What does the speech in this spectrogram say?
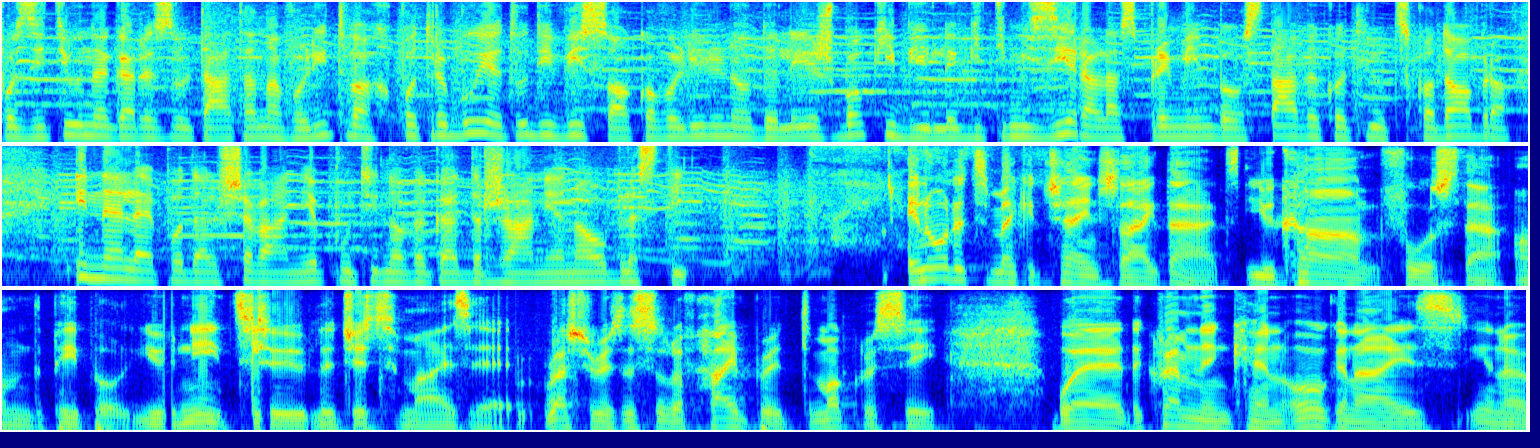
pozitivnega rezultata na volitvah potrebuje tudi visoko volilno deležbo, ki bi legitimizirala spremembe ustave kot ljudsko dobro in ne le podaljševanje Putinovega držanja na oblasti. In order to make a change like that, you can't force that on the people. You need to legitimize it. Russia is a sort of hybrid democracy where the Kremlin can organize, you know,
